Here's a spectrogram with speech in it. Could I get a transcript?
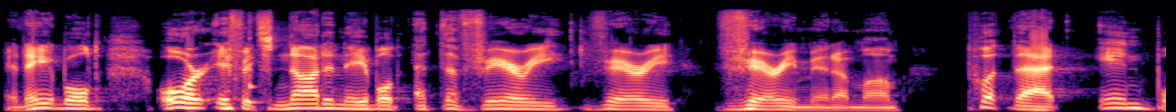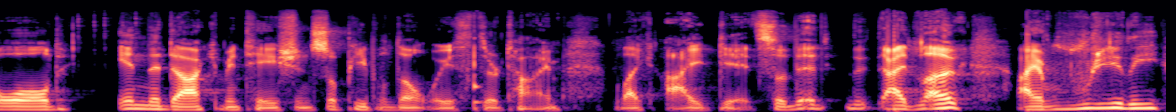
enabled. Or if it's not enabled, at the very, very, very minimum, put that in bold in the documentation so people don't waste their time like I did. So that, I like I really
